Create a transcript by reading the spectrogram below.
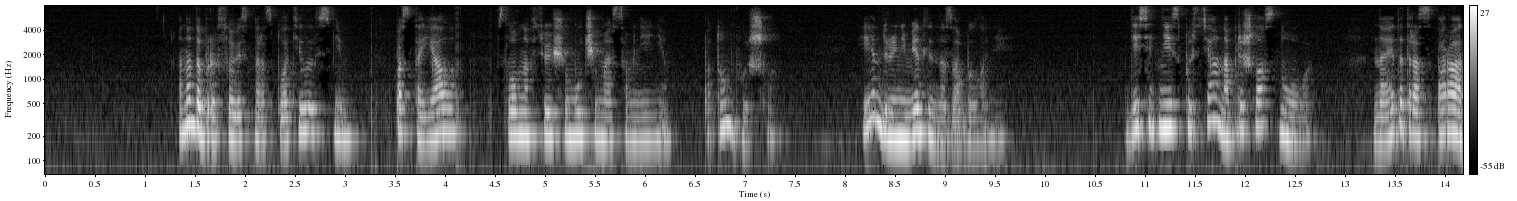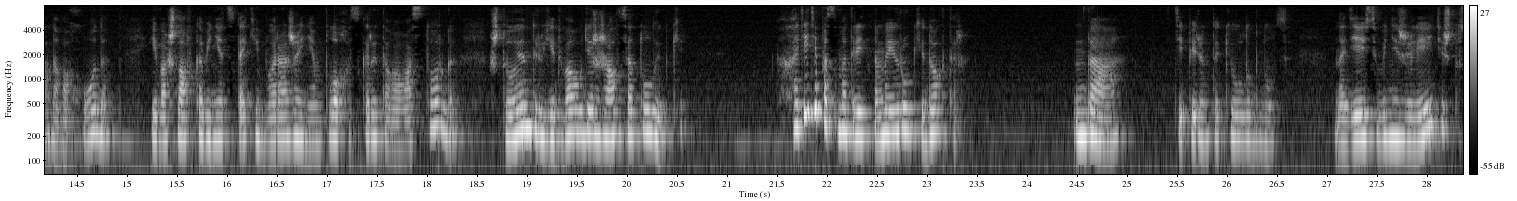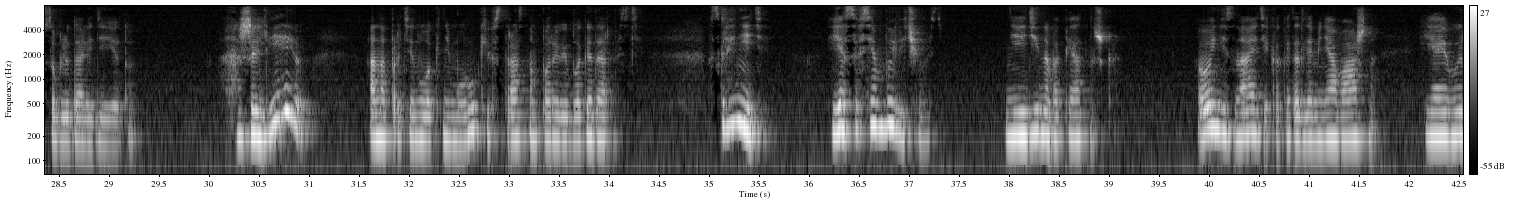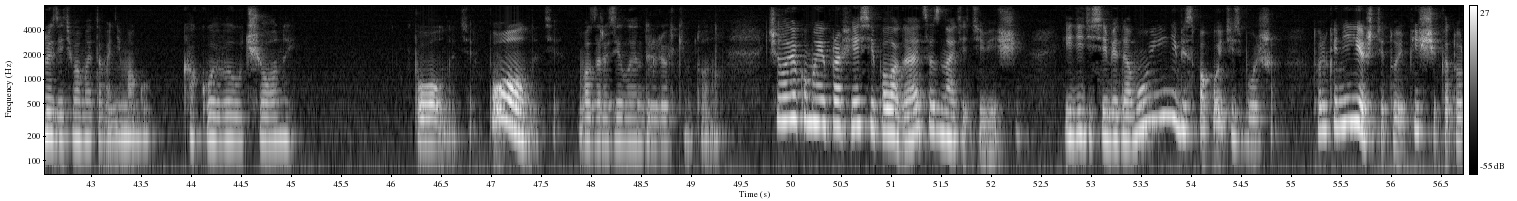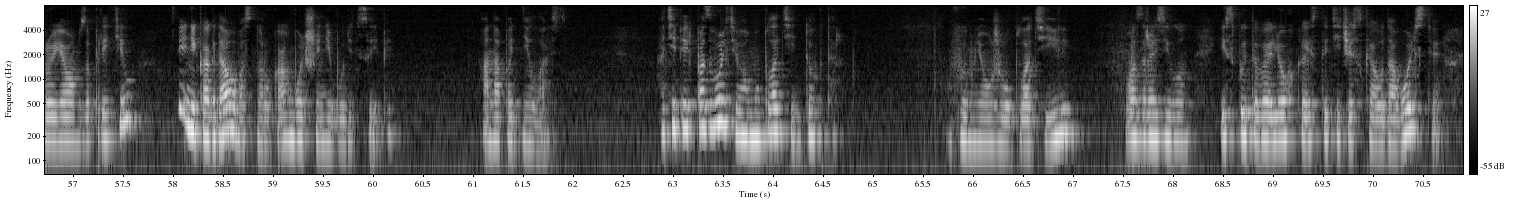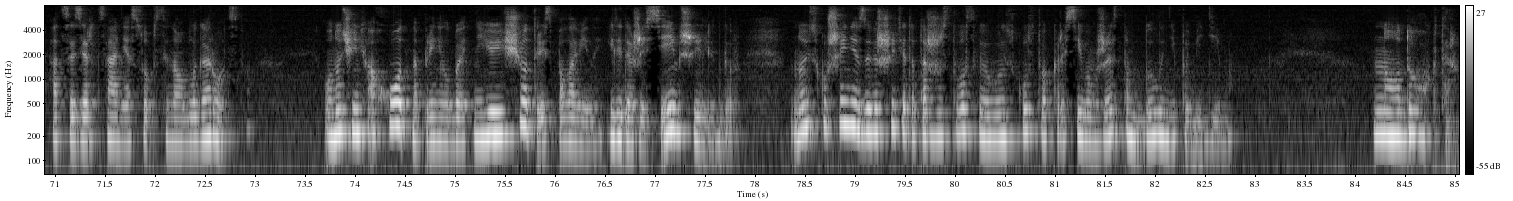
Она добросовестно расплатилась с ним, постояла, словно все еще мучимая сомнением, потом вышла. И Эндрю немедленно забыл о ней. Десять дней спустя она пришла снова, на этот раз с парадного хода, и вошла в кабинет с таким выражением плохо скрытого восторга, что Эндрю едва удержался от улыбки. «Хотите посмотреть на мои руки, доктор?» «Да», Теперь он таки улыбнулся. «Надеюсь, вы не жалеете, что соблюдали диету?» «Жалею?» Она протянула к нему руки в страстном порыве благодарности. «Взгляните, я совсем вылечилась. Ни единого пятнышка. Вы не знаете, как это для меня важно. Я и выразить вам этого не могу. Какой вы ученый!» «Полноте, полноте!» – возразила Эндрю легким тоном. «Человеку моей профессии полагается знать эти вещи. Идите себе домой и не беспокойтесь больше. Только не ешьте той пищи, которую я вам запретил, и никогда у вас на руках больше не будет сыпи. Она поднялась. А теперь позвольте вам уплатить, доктор. Вы мне уже уплатили, возразил он, испытывая легкое эстетическое удовольствие от созерцания собственного благородства. Он очень охотно принял бы от нее еще три с половиной или даже семь шиллингов, но искушение завершить это торжество своего искусства красивым жестом было непобедимо. «Но, доктор»,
